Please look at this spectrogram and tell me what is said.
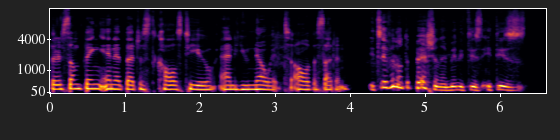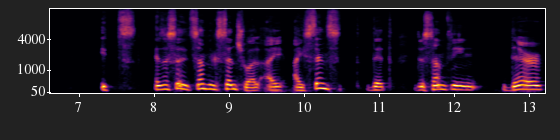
There's something in it that just calls to you and you know it all of a sudden. It's even not a passion. I mean, it is, it is, it's, as I said, it's something sensual. I, I sense that there's something there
